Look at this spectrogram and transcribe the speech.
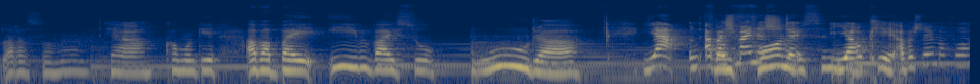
war das so, hm, Ja. komm und geh. Aber bei ihm war ich so, Bruder. Ja, und aber ich meine, ja, okay, aber stell dir mal vor,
